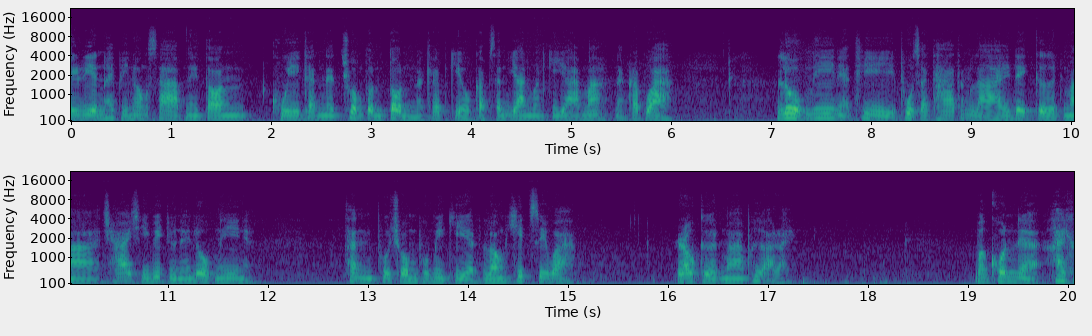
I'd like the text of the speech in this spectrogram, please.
ยเรียนให้พี่น้องทราบในตอนคุยกันในช่วงต้นๆนะครับ เกี่ยวกับสัญญาณวันกิยามะนะครับว่า โลกนี้เนี่ยที่ผู้ศรัทธาทั้งหลายได้เกิดมาใช้ชีวิตอยู่ในโลกนี้เนี่ยท่านผู้ชมผู้มีเกียรติลองคิดซิว่า เราเกิดมาเพื่ออะไร บางคนเนี่ยให้ค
